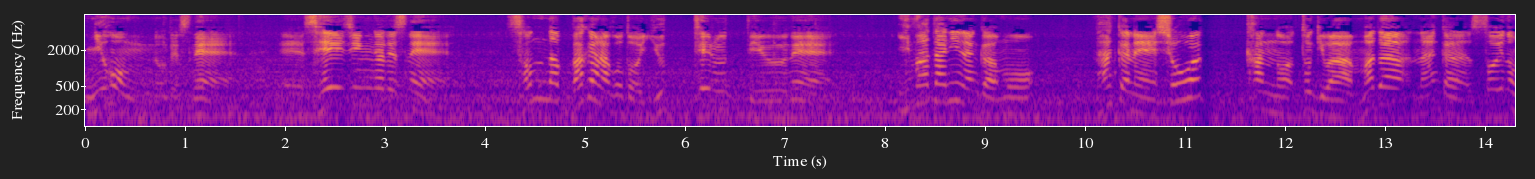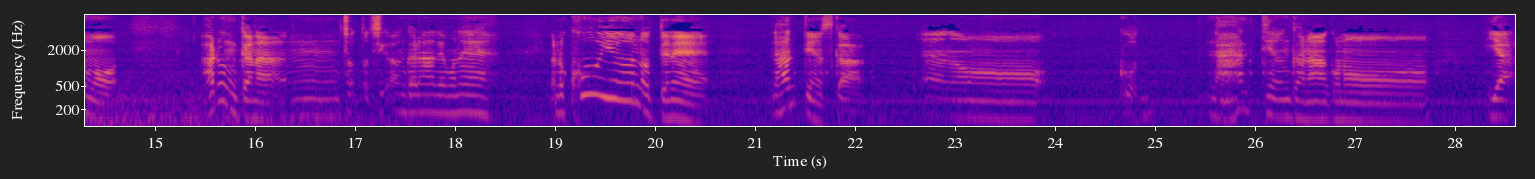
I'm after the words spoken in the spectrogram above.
ー、日本のですねえー、成人がですね、そんなバカなことを言ってるっていうね、未だになんかもう、なんかね、昭和間の時は、まだなんかそういうのもあるんかな。うん、ちょっと違うんかな、でもね。あの、こういうのってね、なんていうんすか、あのー、こう、なんていうんかな、この、いや、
